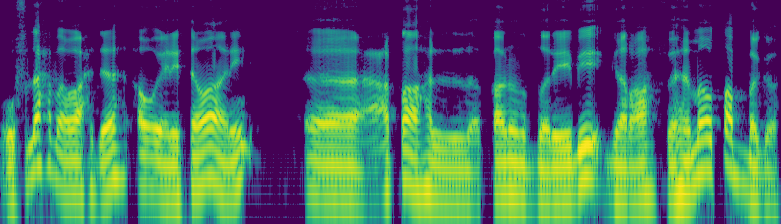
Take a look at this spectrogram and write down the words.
وفي لحظة واحدة أو يعني ثواني آه، أعطاه القانون الضريبي قراه فهمه وطبقه.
